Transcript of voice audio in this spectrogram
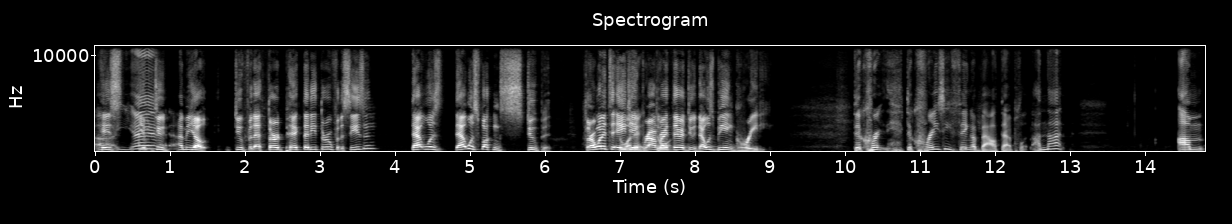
Uh, His- yeah, dude, I mean, Yo, dude, for that third pick that he threw for the season, that was that was fucking stupid. Throwing it to AJ that- Brown right there, dude, that was being greedy. The cra- the crazy thing about that play, I'm not. I'm,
